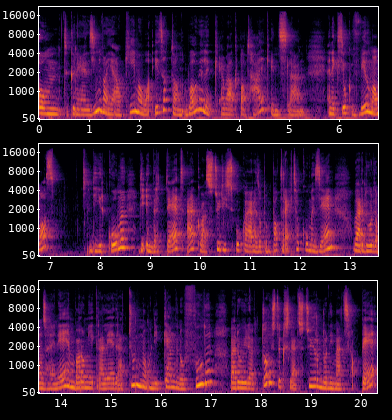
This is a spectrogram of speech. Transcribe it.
om te kunnen gaan zien van ja, oké, maar wat is dat dan? Wat wil ik en welk pad ga ik inslaan? En ik zie ook veel mama's die hier komen, die in der tijd hè, qua studies ook wel ergens op een pad terechtgekomen zijn, waardoor dan ze eigen barometer en leidraad toen nog niet kenden of voelden, waardoor je daar toch een stuk laat sturen door die maatschappij,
